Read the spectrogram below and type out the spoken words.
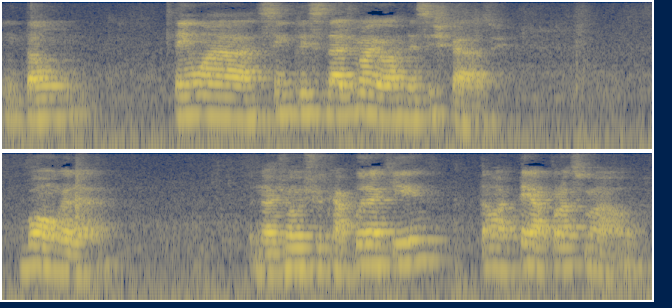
Então tem uma simplicidade maior nesses casos. Bom, galera, nós vamos ficar por aqui. Então até a próxima aula.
